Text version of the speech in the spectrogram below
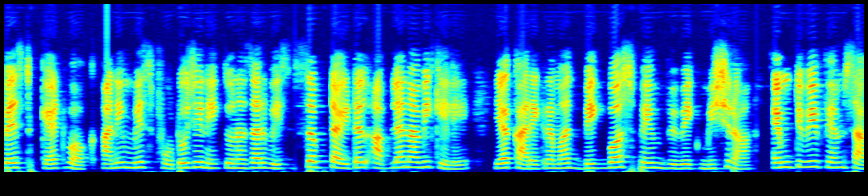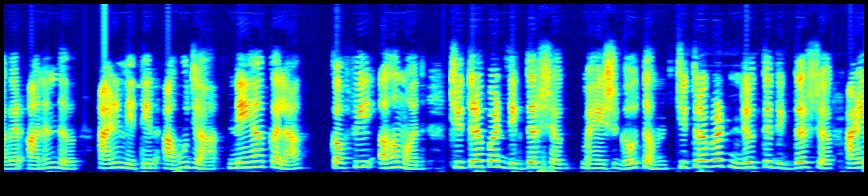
बेस्ट कॅटवॉक आणि मिस फोटोजेनिक दोन हजार वीस सब टायटल आपल्या नावी केले. या कार्यक्रमात big boss fame Vivek Mishra M T V fame Sagar Anand आणि नितीन आहुजा नेहा कला कफील अहमद चित्रपट दिग्दर्शक महेश गौतम चित्रपट नृत्य दिग्दर्शक आणि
